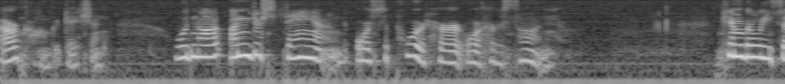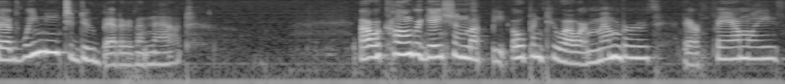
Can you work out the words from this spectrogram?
our congregation, would not understand or support her or her son. Kimberly says, We need to do better than that. Our congregation must be open to our members, their families,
